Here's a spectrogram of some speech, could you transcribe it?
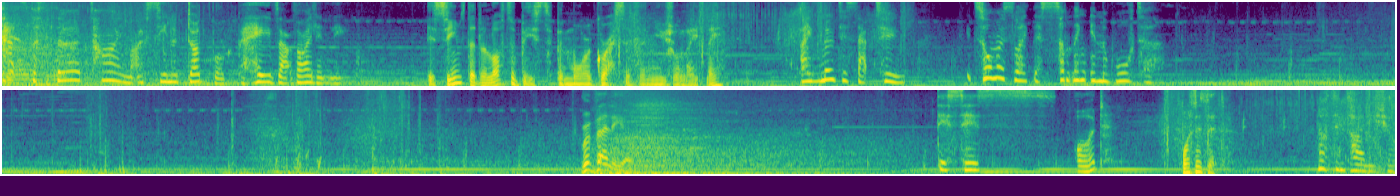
That's the third time I've seen a dugbog behave that violently. It seems that a lot of beasts have been more aggressive than usual lately. I've noticed that too. It's almost like there's something in the water. Revelio! This is odd. What is it? Not entirely sure,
